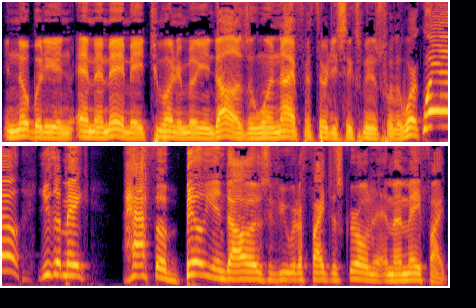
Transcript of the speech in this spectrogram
nobody in MMA made two hundred million dollars in one night for thirty six minutes for the work. Well, you could make half a billion dollars if you were to fight this girl in an MMA fight.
